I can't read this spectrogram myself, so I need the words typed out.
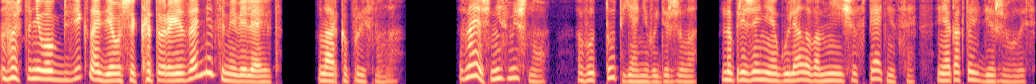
может, у него бзик на девушек, которые задницами виляют? Ларка прыснула. Знаешь, не смешно. Вот тут я не выдержала. Напряжение гуляло во мне еще с пятницы, я как-то сдерживалась.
